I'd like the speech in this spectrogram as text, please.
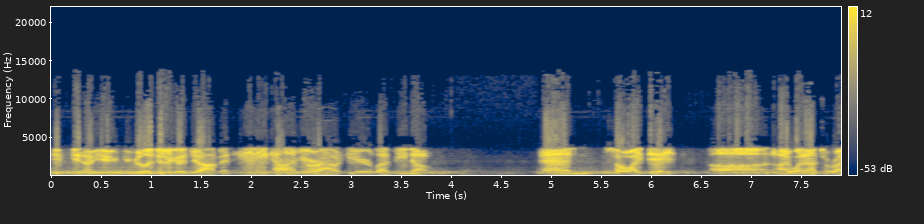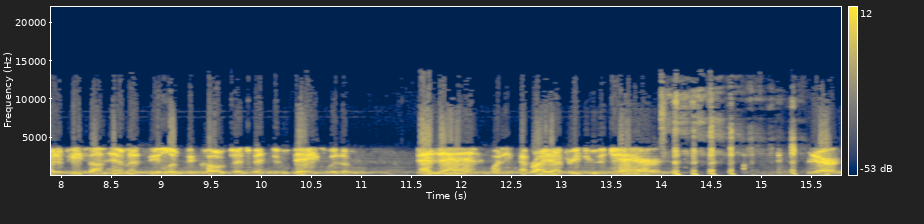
you, you know you, you really did a good job. And anytime you're out here, let me know." And so I did. Uh, I went out to write a piece on him as the Olympic coach. I spent two days with him, and then when he, right after he threw the chair, there,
